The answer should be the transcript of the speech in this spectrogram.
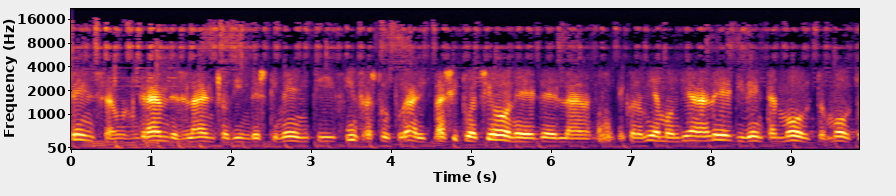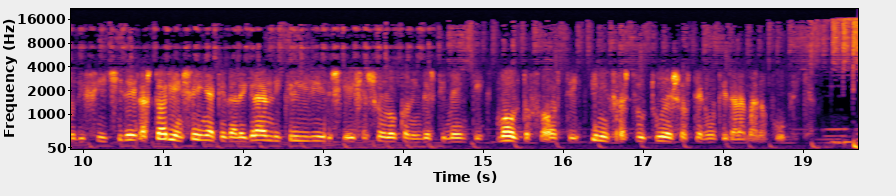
senza un grande slancio di investimenti infrastrutturali la situazione dell'economia mondiale diventa molto molto difficile. La storia insegna che dalle grandi crisi si esce solo con investimenti molto forti in infrastrutture sostenuti dalla mano pubblica.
